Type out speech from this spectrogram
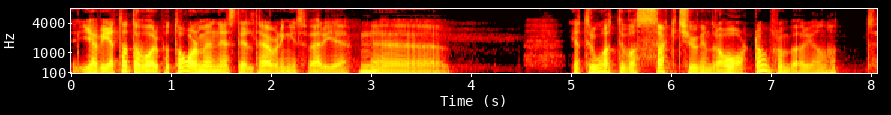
Jag vet att det har varit på tal med en SDL-tävling i Sverige. Mm. Eh, jag tror att det var sagt 2018 från början. Att,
